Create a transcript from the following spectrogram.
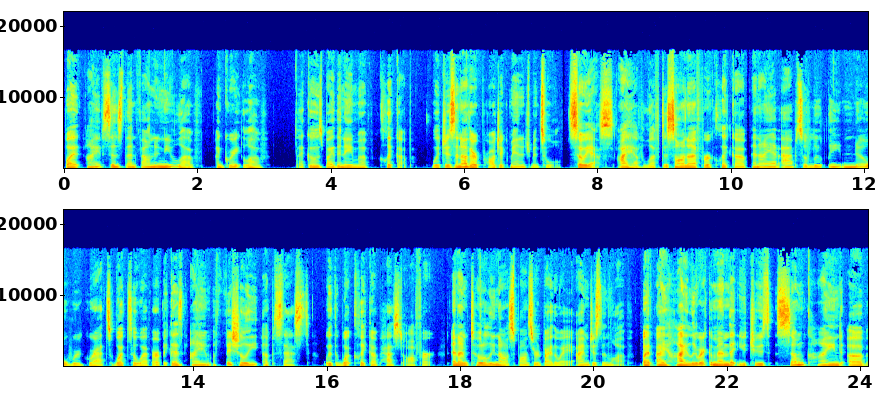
but I have since then found a new love, a great love that goes by the name of ClickUp which is another project management tool. So, yes, I have left Asana for ClickUp and I have absolutely no regrets whatsoever because I am officially obsessed with what ClickUp has to offer. And I'm totally not sponsored, by the way. I'm just in love. But I highly recommend that you choose some kind of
